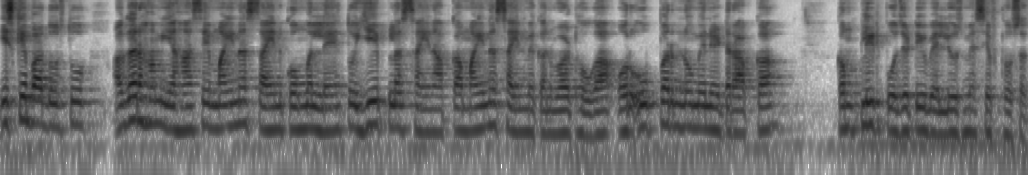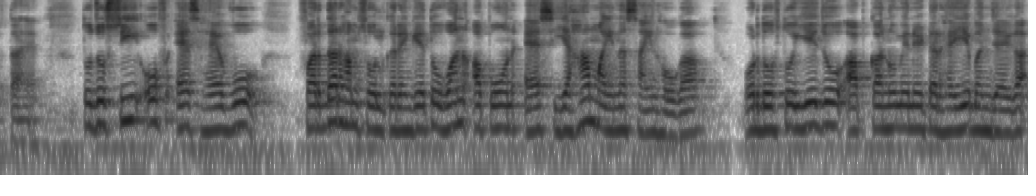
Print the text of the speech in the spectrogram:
इसके बाद दोस्तों, अगर हम यहाँ से माइनस साइन कॉमन लें तो ये प्लस साइन आपका माइनस साइन में कन्वर्ट होगा और ऊपर नोमिनेटर आपका कंप्लीट पॉजिटिव वैल्यूज़ में शिफ्ट हो सकता है। तो जो सी ऑफ़ एस है, वो फर्दर हम सोल्व करेंगे तो वन अपॉन एस यहाँ माइनस साइन होगा। और दोस्तों, ये जो आपका नोमिनेटर है, ये बन जाएगा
